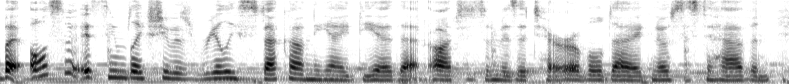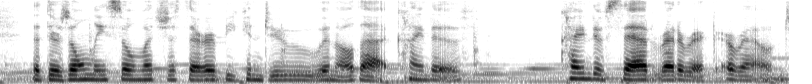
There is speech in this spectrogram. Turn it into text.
But also, it seemed like she was really stuck on the idea that autism is a terrible diagnosis to have and that there's only so much a therapy can do and all that kind of kind of sad rhetoric around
